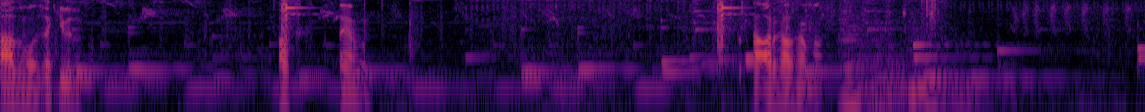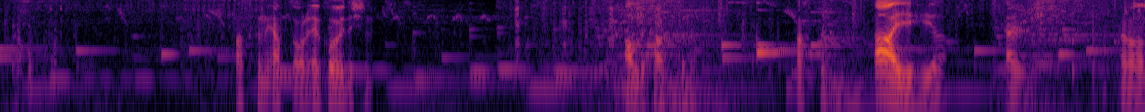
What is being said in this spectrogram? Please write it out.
Lazım olacak gibi dur. Kask. Ha, arka kalkamam. Kaskını yaptı oraya koydu şimdi. Aldı kaskını. Baktı. Daha iyi heal. Yani o.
